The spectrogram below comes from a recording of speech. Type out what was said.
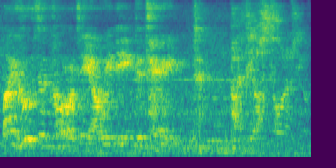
By whose authority are we being detained? By the authority.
